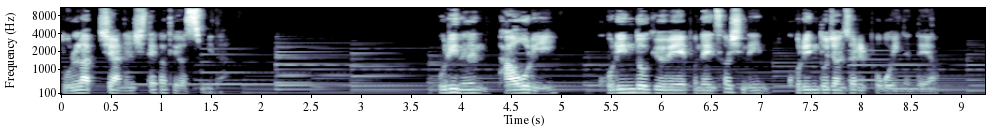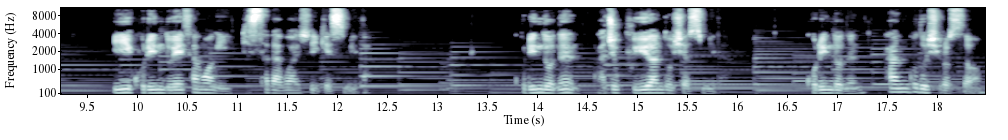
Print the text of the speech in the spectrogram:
놀랍지 않은 시대가 되었습니다. 우리는 바울이 고린도 교회에 보낸 서신인 고린도 전서를 보고 있는데요. 이 고린도의 상황이 비슷하다고 할 수 있겠습니다. 고린도는 아주 부유한 도시였습니다. 고린도는 항구 도시로서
